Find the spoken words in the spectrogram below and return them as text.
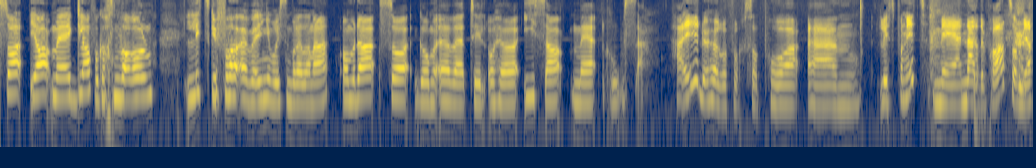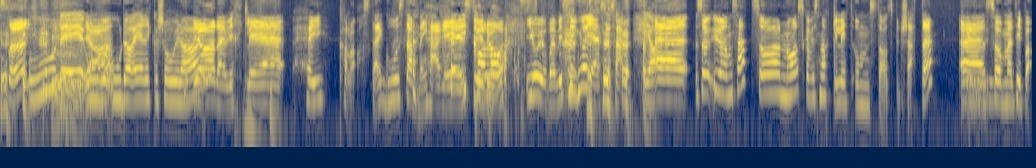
så ja, vi er glad for Karsten Warholm. Litt skuffa over Ingebrigtsen-brødrene. Og med det så går vi over til å høre Isa med 'Rose'. Hei, du hører fortsatt på um, Lytt på nytt med Nerdeprat som gjester. Oh, det er Oda, Oda og Erik og show i dag. Ja, det er virkelig høy kalas. Det er god stemning her i studio. Jo, jo, men vi synger Jesus her. Ja. Eh, så uansett, så nå skal vi snakke litt om statsbudsjettet. Eh, som jeg tipper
